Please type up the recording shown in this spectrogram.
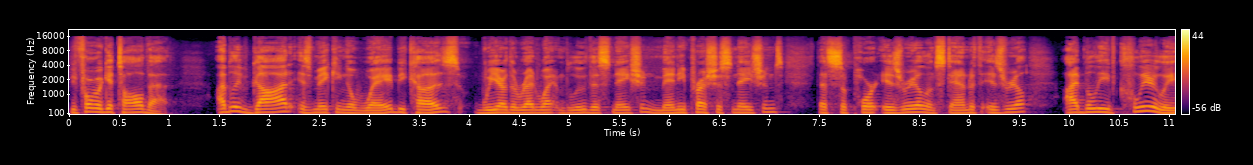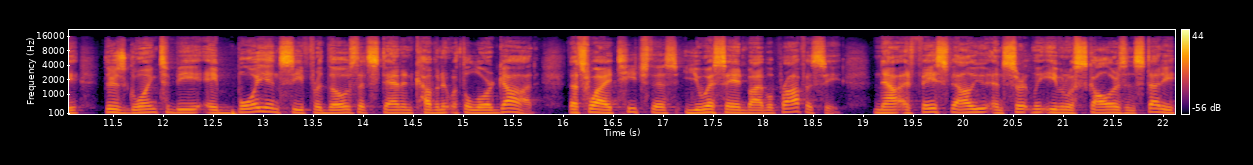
Before we get to all that, I believe God is making a way because we are the red, white, and blue, this nation, many precious nations that support Israel and stand with Israel. I believe clearly there's going to be a buoyancy for those that stand in covenant with the Lord God. That's why I teach this USA and Bible prophecy. Now, at face value, and certainly even with scholars and study,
